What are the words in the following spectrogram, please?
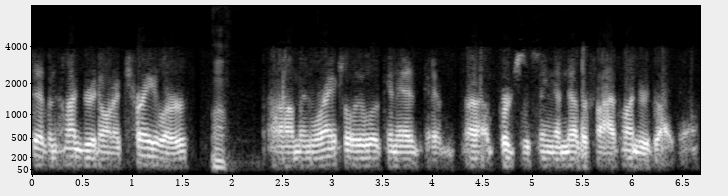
700 on a trailer. Wow. Um, and we're actually looking at uh, purchasing another 500 right now.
